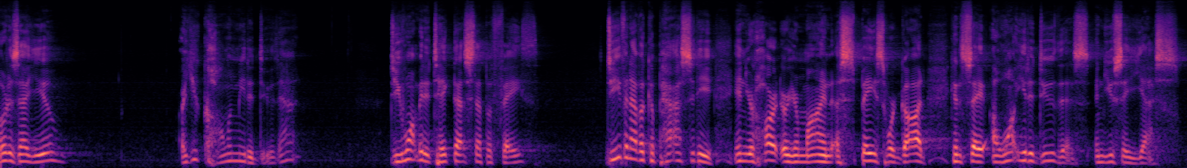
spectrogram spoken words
Lord, is that you? Are you calling me to do that? Do you want me to take that step of faith? Do you even have a capacity in your heart or your mind, a space where God can say, I want you to do this? And you say, Yes.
